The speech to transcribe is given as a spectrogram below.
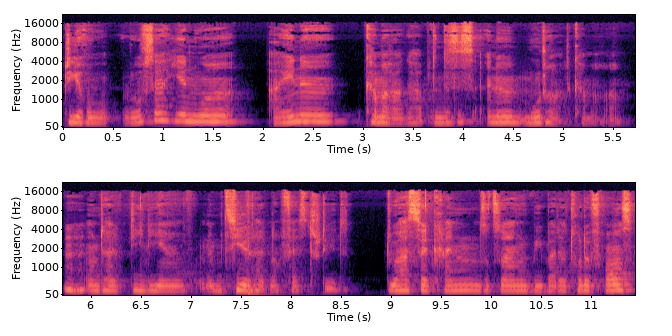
Giro Rosa hier nur eine Kamera gehabt und das ist eine Motorradkamera Mhm. und halt die, die im Ziel halt noch feststeht. Du hast ja keinen, sozusagen wie bei der Tour de France,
